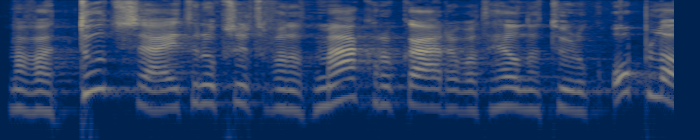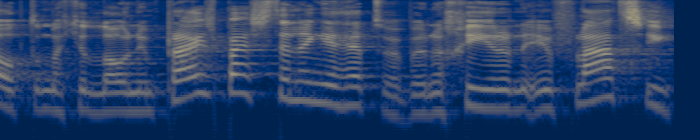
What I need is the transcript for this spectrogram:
Maar wat doet zij ten opzichte van het macrokader, wat heel natuurlijk oploopt, omdat je loon- en prijsbijstellingen hebt? We hebben een gierende inflatie,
